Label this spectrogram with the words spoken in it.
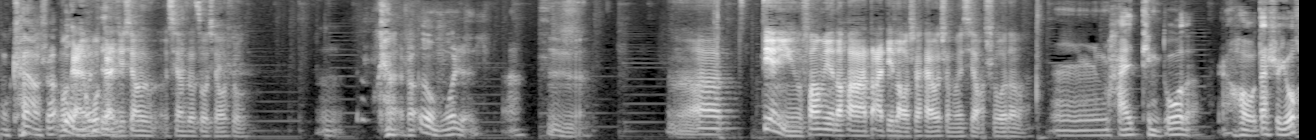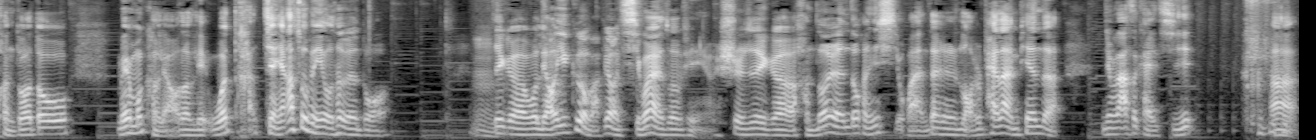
我看到说我感我恶魔人感觉像像在做销售。嗯我看到说恶魔人啊，嗯，啊，电影方面的话，大迪老师还有什么想说的吗？嗯，还挺多的。然后，但是有很多都没什么可聊的。连我还减压作品也有特别多。嗯，这个我聊一个吧，比较奇怪的作品是这个很多人都很喜欢，但是老是拍烂片的尼古拉斯凯奇。啊，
